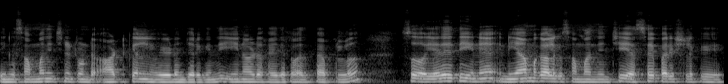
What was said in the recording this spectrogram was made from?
దీనికి సంబంధించినటువంటి ఆర్టికల్ని వేయడం జరిగింది ఈనాడు హైదరాబాద్ పేపర్లో. సో ఏదైతే ఈ నే- నియామకాలకు సంబంధించి ఎస్ఐ పరీక్షలకి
